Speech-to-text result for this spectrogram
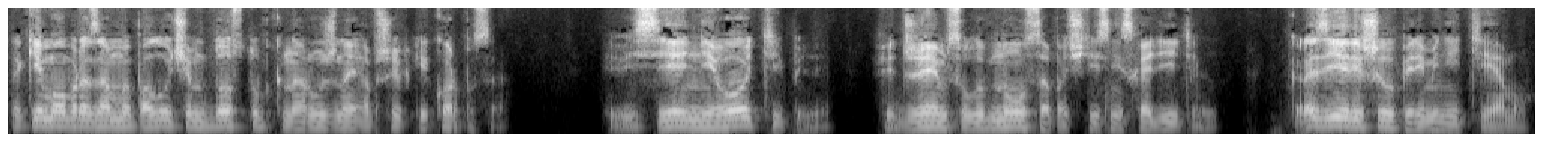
Таким образом мы получим доступ к наружной обшивке корпуса. Весенней оттепели. Фит Джеймс улыбнулся почти снисходительно. Кразье решил переменить тему.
